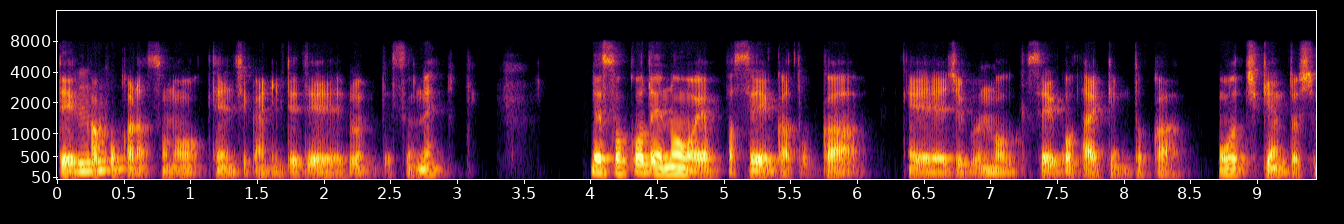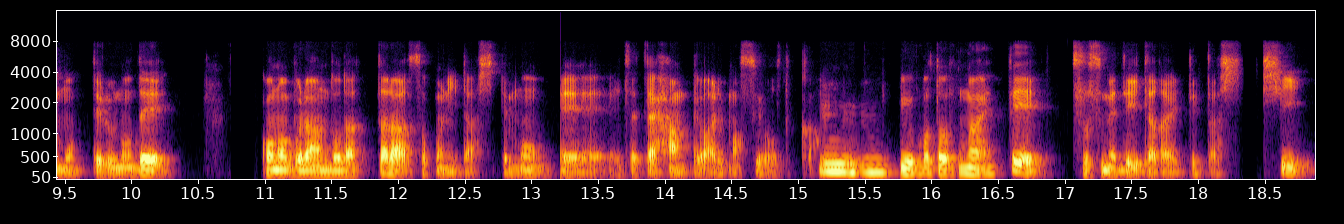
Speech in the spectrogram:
て、うん。過去からその展示会に出てるんですよね。で、そこでのやっぱ成果とか、えー自分の成功体験とかを知見として持ってるので、このブランドだったらそこに出しても、えー絶対反響ありますよとか、うんうん。いうことを踏まえて進めていただいてたし、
